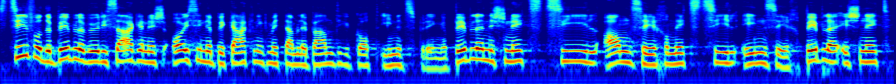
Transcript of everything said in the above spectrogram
Das Ziel der Bibel, würde ich sagen, ist, uns in eine Begegnung mit dem lebendigen Gott hineinzubringen. Die Bibel ist nicht das Ziel an sich und nicht das Ziel in sich. Die Bibel ist nicht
